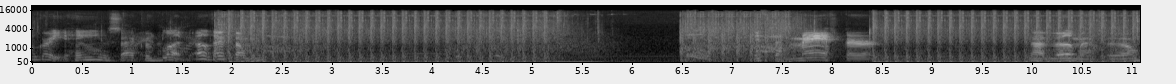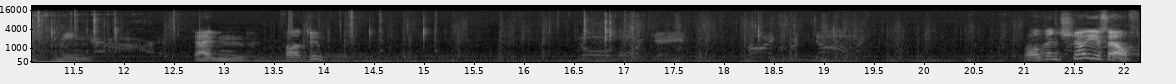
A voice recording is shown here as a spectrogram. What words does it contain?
Oh great, hanging sack of blood. Oh, there's someone. It's the master. Not the master though. I mean, died in Fallout 2. Well then show yourself.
